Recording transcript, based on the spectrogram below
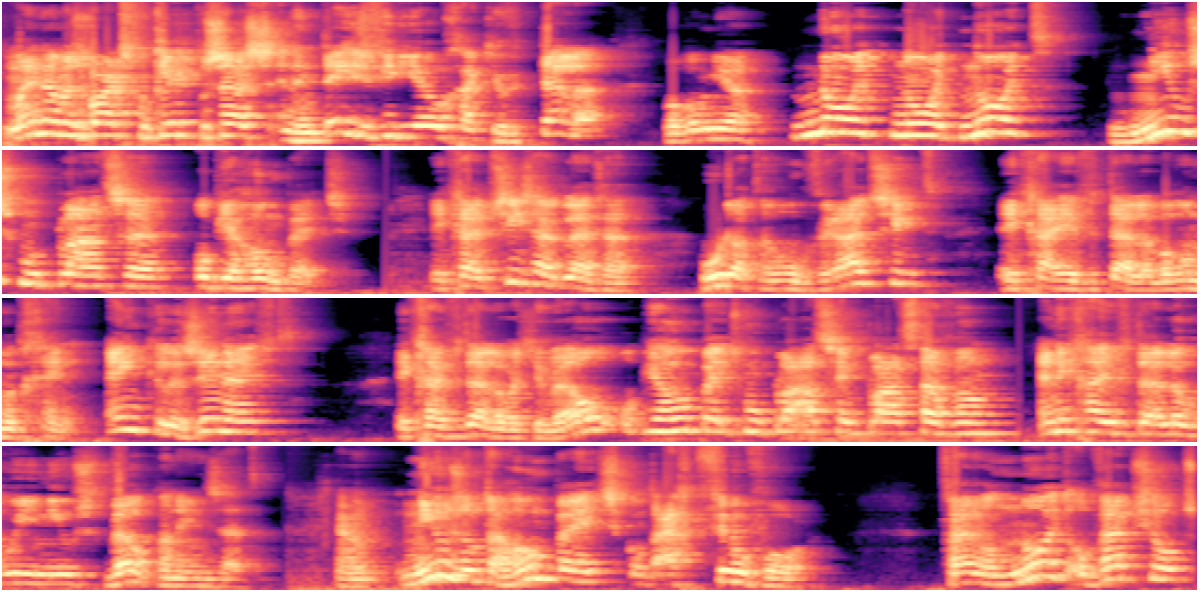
mijn naam is Bart van Klikproces en in deze video ga ik je vertellen waarom je nooit, nooit, nooit nieuws moet plaatsen op je homepage. Ik ga je precies uitleggen hoe dat er ongeveer uitziet. Ik ga je vertellen waarom het geen enkele zin heeft. Ik ga je vertellen wat je wel op je homepage moet plaatsen in plaats daarvan. En ik ga je vertellen hoe je nieuws wel kan inzetten. Nou, nieuws op de homepage komt eigenlijk veel voor. Vrijwel nooit op webshops,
